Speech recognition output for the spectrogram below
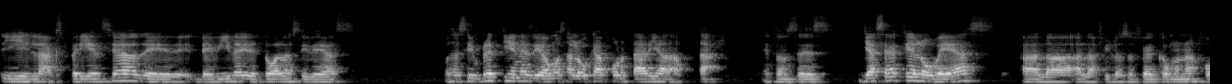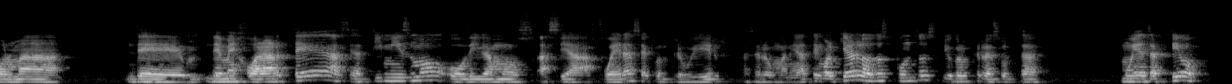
y la experiencia de, de, vida y de todas las ideas, o sea, siempre tienes, digamos, algo que aportar y adaptar. Entonces, ya sea que lo veas a la, a la filosofía como una forma de, de, mejorarte hacia ti mismo o digamos hacia afuera, hacia contribuir hacia la humanidad. En cualquiera de los dos puntos yo creo que resulta muy atractivo.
